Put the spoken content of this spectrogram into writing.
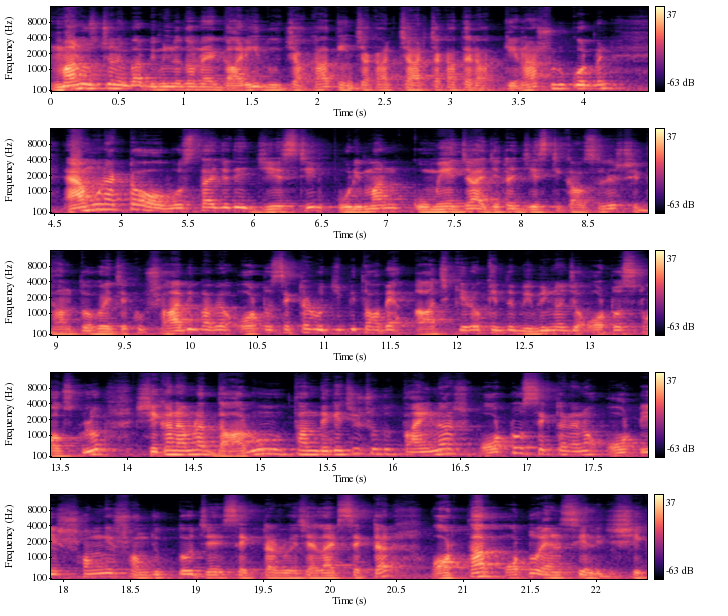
মানুষজন এবার বিভিন্ন ধরনের গাড়ি, দু চাকা, তিন চাকা, চার চাকাতে রা- কেনা শুরু করবেন। এমন একটা অবস্থায় যদি জিএসটির পরিমাণ কমে যায়, যেটা জিএসটি কাউন্সিলের সিদ্ধান্ত হয়েছে, খুব স্বাভাবিকভাবে অটো সেক্টর উজ্জীবিত হবে। আজকেরও কিন্তু বিভিন্ন যে অটো স্টকসগুলো, সেখানে আমরা দারুণ উত্থান দেখেছি। শুধু তাই না, অটো সেক্টরে না অটের সঙ্গে সংযুক্ত যে সেক্টর রয়েছে অ্যালাইট সেক্টর, অর্থাৎ অটো অ্যান্সিয়ালিটি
